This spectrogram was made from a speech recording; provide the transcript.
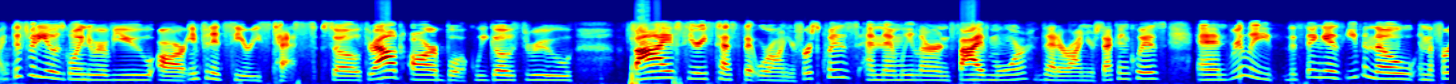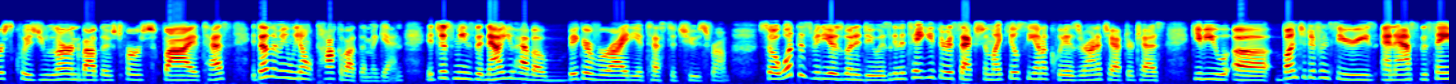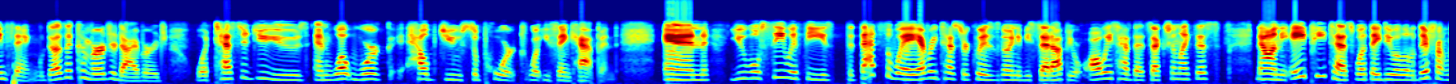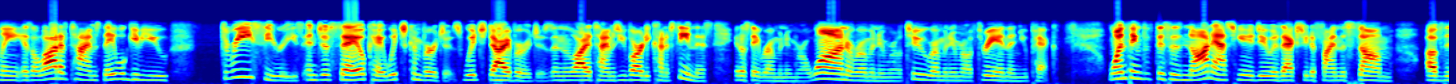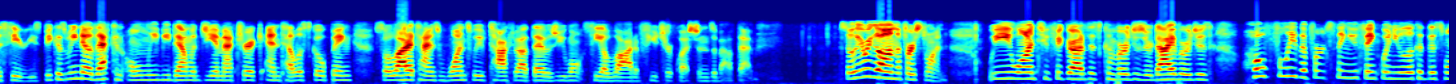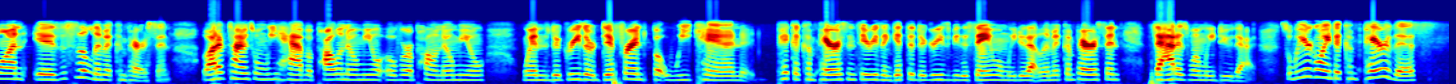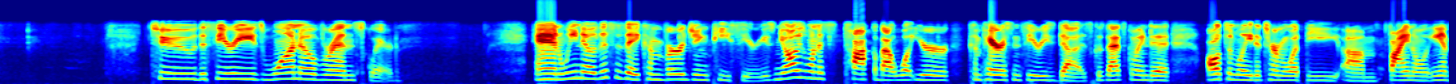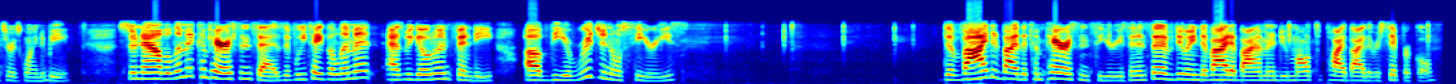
Alright, this video is going to review our infinite series tests. So throughout our book, we go through five series tests that were on your first quiz, and then we learn five more that are on your second quiz. And really, the thing is, even though in the first quiz you learned about those first five tests, it doesn't mean we don't talk about them again. It just means that now you have a bigger variety of tests to choose from. So what this video is going to do is going to take you through a section like you'll see on a quiz or on a chapter test, give you a bunch of different series, and ask the same thing. Does it converge or diverge? What test did you use? And what work helped you support what you think happened? And you will see with these that that's the way every test or quiz is going to be set up. You'll always have that section like this. Now on the AP test, what they do a little differently is a lot of times they will give you three series and just say, okay, which converges, which diverges. And a lot of times you've already kind of seen this. It'll say Roman numeral 1 or Roman numeral 2, Roman numeral 3, and then you pick. One thing that this is not asking you to do is actually to find the sum of the series because we know that can only be done with geometric and telescoping. So a lot of times once we've talked about those, you won't see a lot of future questions about that. So here we go on the first one. We want to figure out if this converges or diverges. Hopefully the first thing you think when you look at this one is this is a limit comparison. A lot of times when we have a polynomial over a polynomial, when the degrees are different, but we can pick a comparison series and get the degrees to be the same when we do that limit comparison, that is when we do that. So we are going to compare this to the series 1 over n squared. And we know this is a converging p-series. And you always want to talk about what your comparison series does, because that's going to ultimately determine what the um, final answer is going to be. So now the limit comparison says if we take the limit as we go to infinity of the original series divided by the comparison series, and instead of doing divided by, I'm going to do multiply by the reciprocal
